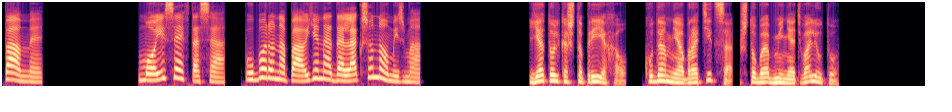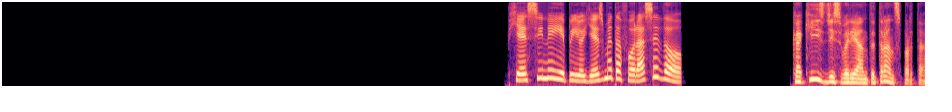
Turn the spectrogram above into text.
Πάμε. Μόλις έφτασα. Πού μπορώ να πάω για να ανταλλάξω νόμισμα. Я только что приехал. Куда мне обратиться, чтобы обменять валюту? Ποιες είναι οι επιλογές μεταφοράς εδώ. Какие здесь варианты транспорта?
